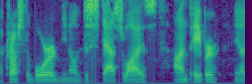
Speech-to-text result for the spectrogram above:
across the board. You know, just stats wise on paper. You know,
